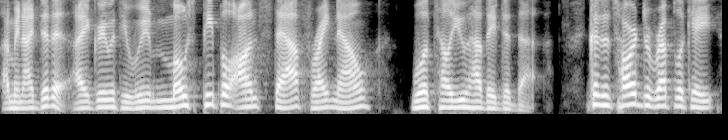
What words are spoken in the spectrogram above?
I mean, I did it. I agree with you. We, most people on staff right now will tell you how they did that because it's hard to replicate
